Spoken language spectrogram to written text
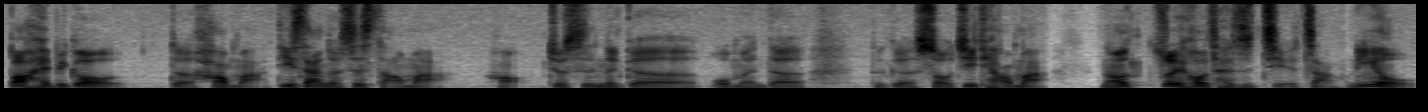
报 HappyGo 的号码，第三个是扫码，好，就是那个我们的那个手机条码。然后最后才是结账。你有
